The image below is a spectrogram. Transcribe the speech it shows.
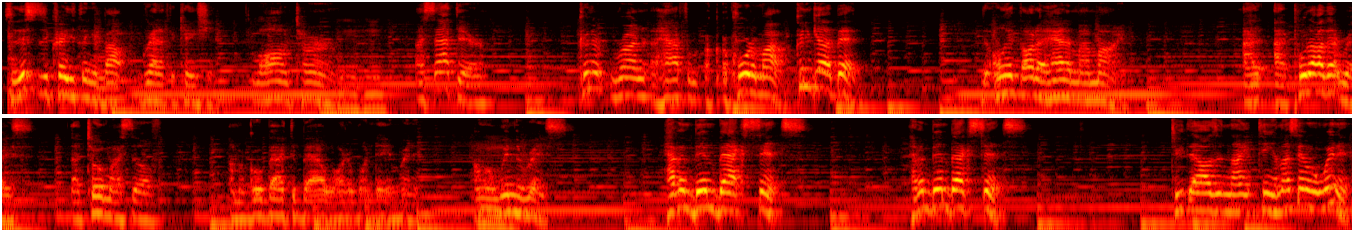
So this is the crazy thing about gratification, long term. Mm-hmm. I sat there, couldn't run a half, a quarter mile, couldn't get out of bed. The only thought I had in my mind, I, I pulled out of that race. I told myself, I'm gonna go back to Badwater one day and win it. I'm gonna mm. win the race. Haven't been back since. Haven't been back since. 2019. I'm not saying I'm gonna win it.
